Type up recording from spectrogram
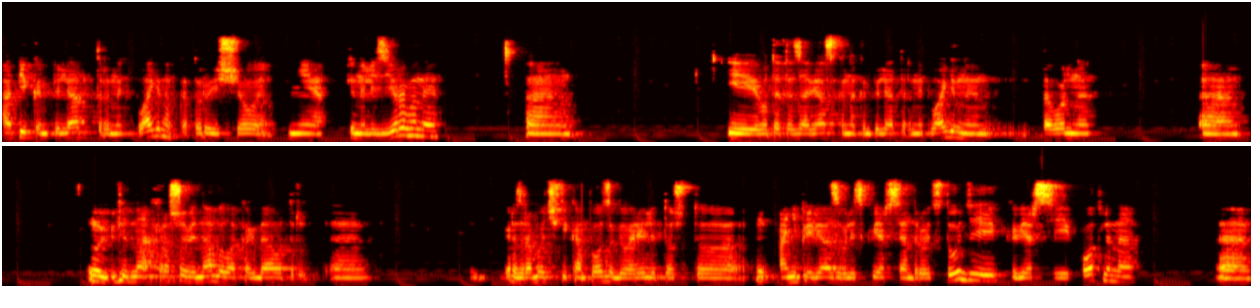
API компиляторных плагинов, которые еще не финализированы. А, и вот эта завязка на компиляторные плагины довольно э, ну, видна, хорошо видна была, когда вот э, разработчики Compose говорили то, что ну, они привязывались к версии Android Studio, к версии Kotlin. Э,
